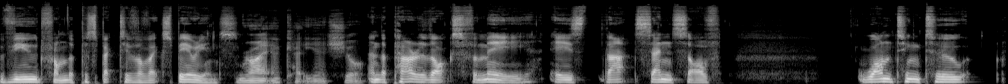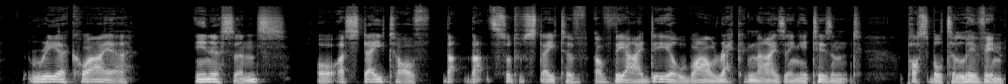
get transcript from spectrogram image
viewed from the perspective of experience? Right. Okay. Yeah, sure. And the paradox for me is that sense of wanting to reacquire innocence or a state of that, that sort of state of, of the ideal while recognizing it isn't possible to live in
